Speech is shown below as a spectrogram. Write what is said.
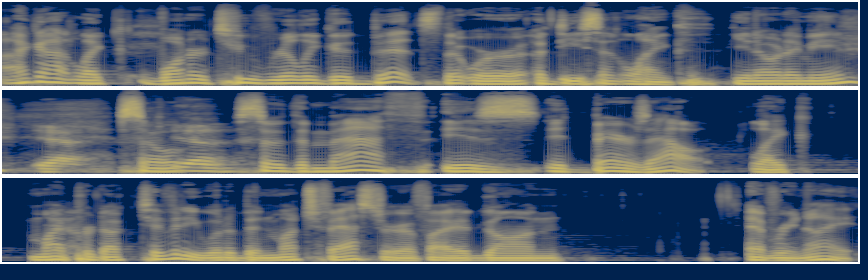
I got like one or two really good bits that were a decent length. You know what I mean? Yeah. So Yeah. so the math is it bears out. Like my productivity would have been much faster if I had gone every night.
